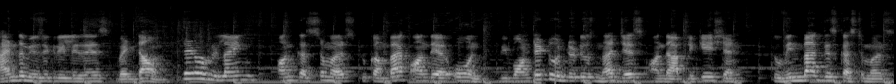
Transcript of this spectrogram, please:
and the music releases went down. Instead of relying on customers to come back on their own, we wanted to introduce nudges on the application to win back these customers.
